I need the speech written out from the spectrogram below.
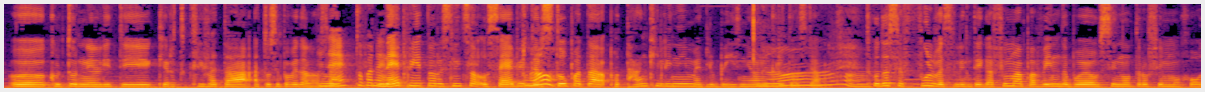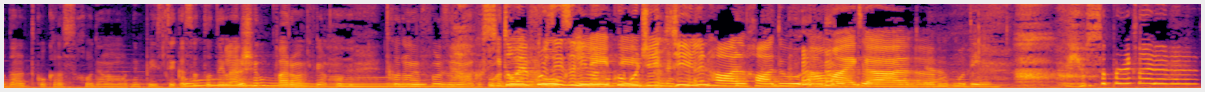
Uh, kulturni eliti, kjer odkrivata, a to se je povedala, vse? Ne, to ne. neprijetno resnico o sebi, ter Oh. stopata po tanki liniji med ljubeznijo in kritostjo. Ah. Tako da se ful veselim tega filma, pa vem, da bojo vsi noter v filmu hodili, tako kot hodijo na modni pisti, ki so to delali že v prvem filmu. Tako da me ful zanima, kako bo To je ful zdaj zanimivo, kako bo lepi. Jake Gyllenhaal hodil uh, Oh my kot, uh, God, uh, model. You're super excited!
